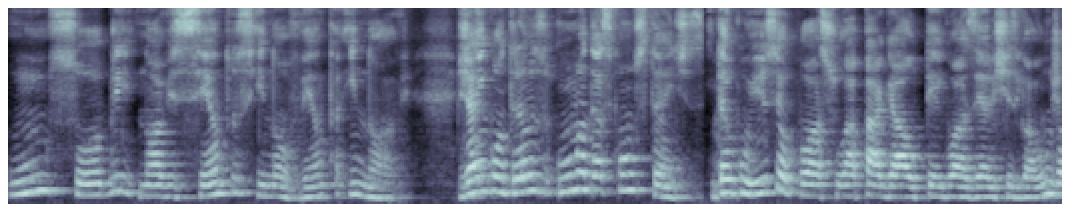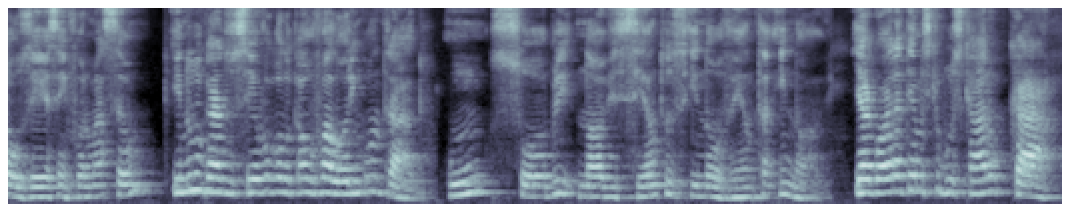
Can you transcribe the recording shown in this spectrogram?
1 sobre 999. Já encontramos uma das constantes. Então, com isso, eu posso apagar o t igual a 0 e x igual a 1. Já usei essa informação. E no lugar do c, eu vou colocar o valor encontrado. 1 sobre 999. E agora temos que buscar o k,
